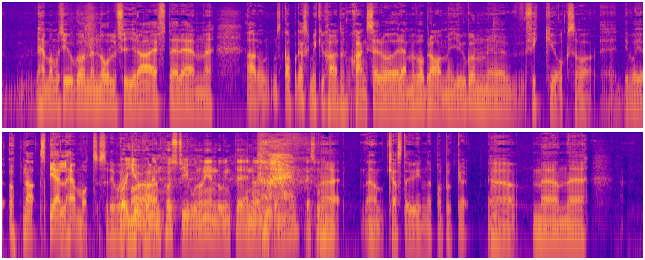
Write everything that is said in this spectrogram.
hemma mot Djurgården 0-4 efter en ja, de skapade ganska mycket chan- chanser och Remme var bra men Djurgården eh, fick ju också, eh, det var ju öppna spjäll hemåt. Så det var, Var ju bara, Djurgården höstdjurgården igen då, inte NHL-Djurgården? Jag såg inte. Nej, han kastade ju in ett par puckar. Mm. Men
